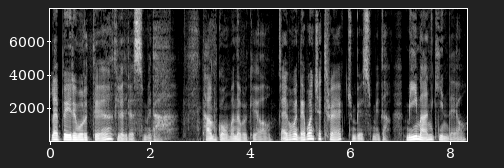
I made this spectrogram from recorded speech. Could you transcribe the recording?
레페이르 모르트 들려드렸습니다. 다음 곡 만나볼게요. 앨범의 네 번째 트랙 준비했습니다. 미만기인데요.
